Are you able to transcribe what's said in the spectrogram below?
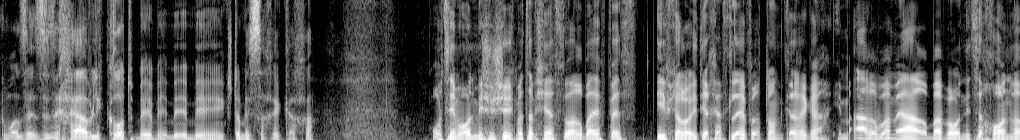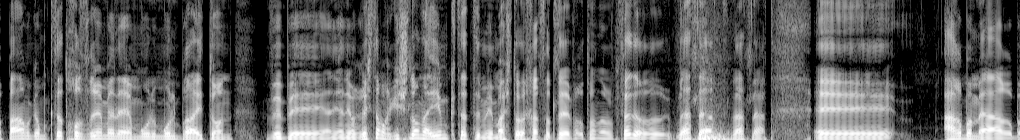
כלומר, זה, זה, זה חייב לקרות ב, ב, ב, ב, כשאתה משחק ככה. רוצים עוד מישהו שיש מצב שיעשו 4-0? אי אפשר לא להתייחס לאברטון כרגע עם 4 מ-4 ועוד ניצחון, והפעם גם קצת חוזרים אליהם מול, מול ברייטון, ואני אני מרגיש שאתה מרגיש לא נעים קצת ממה שאתה הולך לעשות לאברטון, אבל בסדר, לאט לאט, לאט לאט. אה, 4 מ-4,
